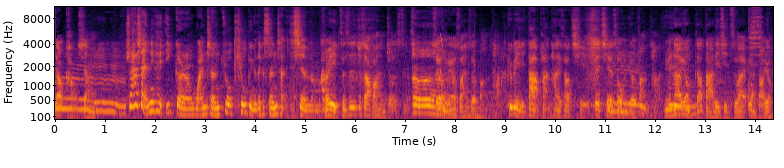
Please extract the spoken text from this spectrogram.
要烤箱。嗯所以他现在已经可以一个人完成做 Q 饼的这个生产线了吗？可以，只是就是要花很久的时间，嗯所以我们有时候还是会帮他。Q 饼一大盘，他还是要切，所以切的时候我们就会绑它，因为那要用比较大力气之外，用刀又很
